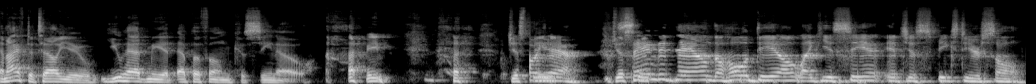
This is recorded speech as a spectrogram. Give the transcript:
And I have to tell you, you had me at Epiphone Casino. I mean, just oh being, yeah, just sanded down the whole deal, like you see it, it just speaks to your soul.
